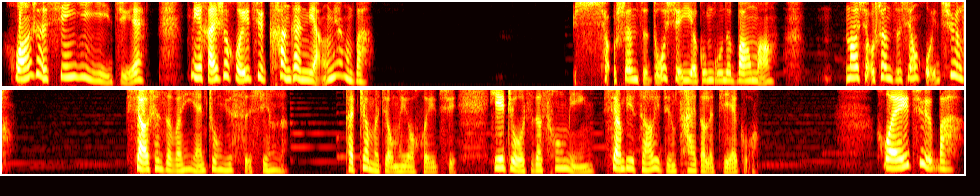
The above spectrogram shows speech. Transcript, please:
皇上心意已决，你还是回去看看娘娘吧。”小扇子多谢叶公公的帮忙。那小扇子先回去了。小扇子闻言，终于死心了。他这么久没有回去，以主子的聪明，想必早已经猜到了结果。回去吧，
